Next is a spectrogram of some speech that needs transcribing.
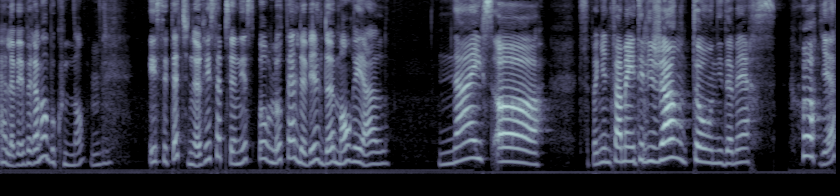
Elle avait vraiment beaucoup de noms. Mhm. Et c'était une réceptionniste pour l'Hôtel de Ville de Montréal. Nice! Ah! c'est pas une femme intelligente, Tony Demers. Oh, Yes.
